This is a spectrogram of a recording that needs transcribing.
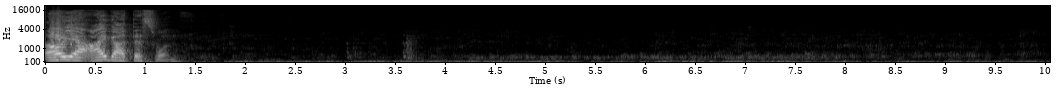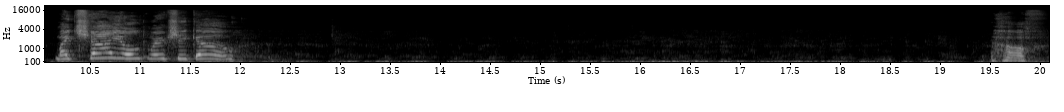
oh yeah, I got this one. My child, where'd she go? Oh.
